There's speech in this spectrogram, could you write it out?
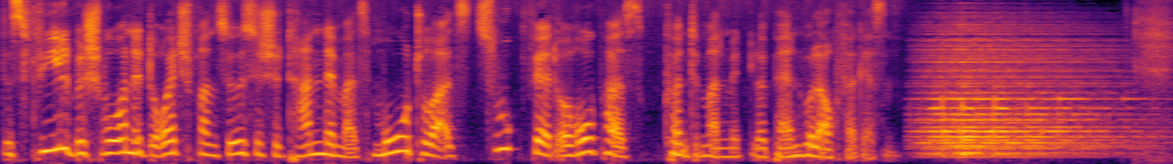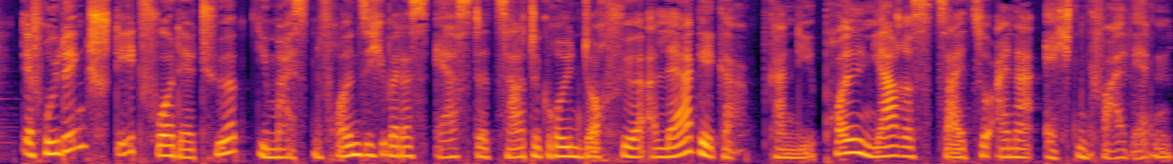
das viel beschworene deutsch-französische Tandem als Motor, als Zugpferd Europas könnte man mit Le Pen wohl auch vergessen. Der Frühling steht vor der Tür. Die meisten freuen sich über das erste zarte Grün. Doch für Allergiker kann die Pollenjahreszeit zu einer echten Qual werden.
